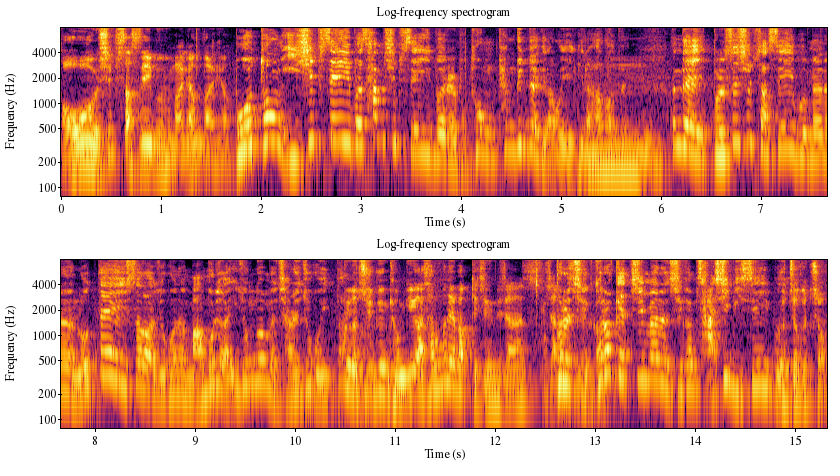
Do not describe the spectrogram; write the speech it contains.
오, 14 세이브면 많이 한 거 아니야? 보통 20세이브 30세이브를 보통 평균적이라고 얘기를 하거든 음. 근데 벌써 14세이브면은 롯데에 있어가지고는 마무리가 이 정도면 잘해주고 있다 그러니까 지금 경기가 3분의 1밖에 진행되지 않았, 지 그렇지 않았습니까? 그렇게 치면은 지금 42세이브 그쵸 그쵸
